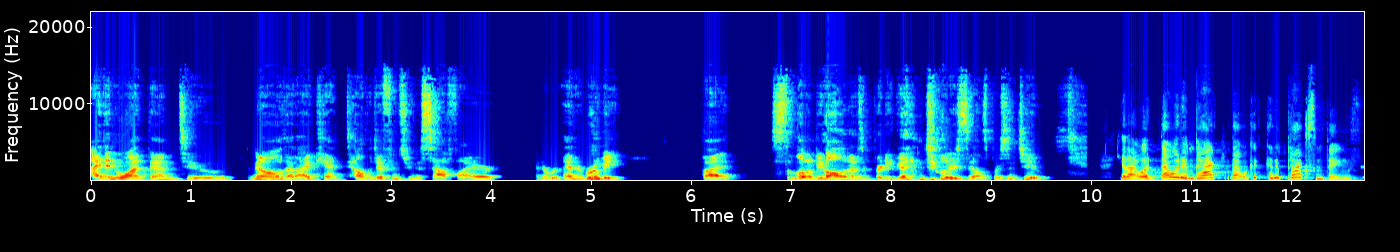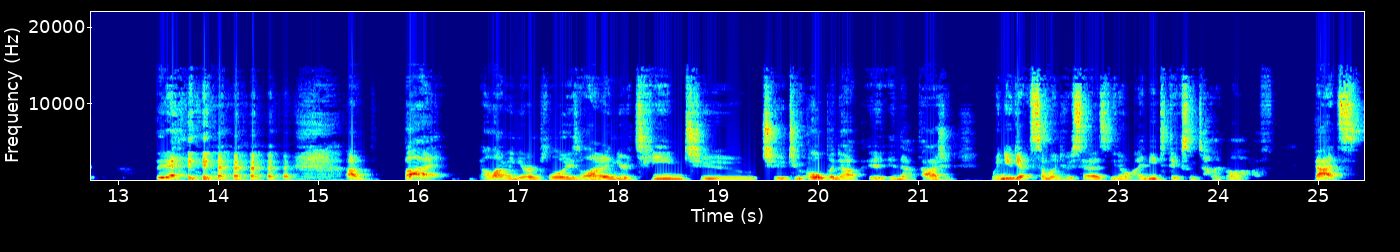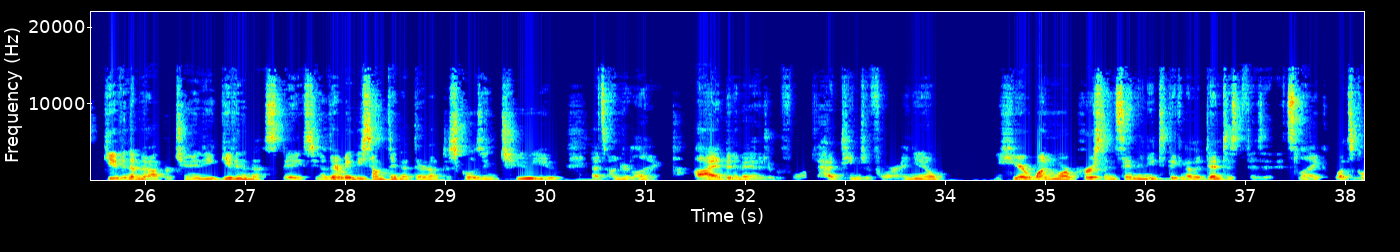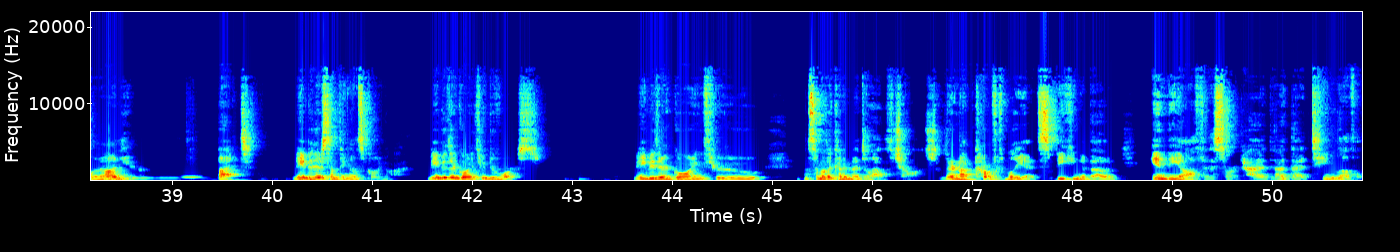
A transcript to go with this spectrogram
I didn't want them to know that I can't tell the difference between a sapphire and a, and a ruby. But lo and behold, I was a pretty good jewelry salesperson too. Yeah, that would that would impact that would could impact some things. Yeah. um, but allowing your employees, allowing your team to to to open up in, in, that fashion. When you get someone who says, you know, I need to take some time off, that's giving them that opportunity, giving them that space. You know, there may be something that they're not disclosing to you that's underlying. I've been a manager before, had teams before, and you know, you hear one more person saying they need to take another dentist visit. It's like, what's going on here? But maybe there's something else going on. Maybe they're going through divorce Maybe they're going through some other kind of mental health challenge. They're not comfortable yet speaking about in the office or at, at that team level.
